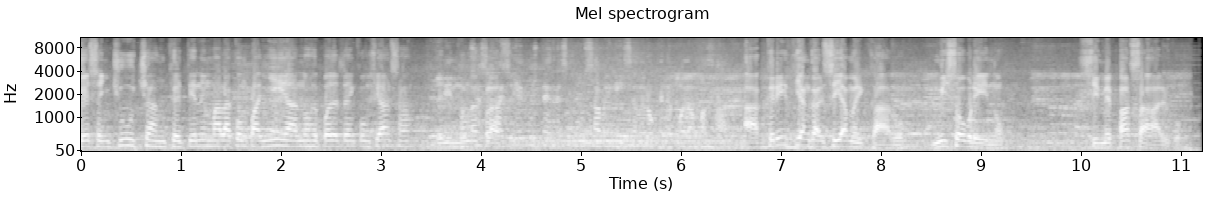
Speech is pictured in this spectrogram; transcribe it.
que se enchuchan, que tienen mala compañía, no se puede tener confianza de ninguna clase. ¿A quién usted responsabiliza de lo que le pueda pasar? A Cristian García Mercado, mi sobrino, si me pasa algo.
